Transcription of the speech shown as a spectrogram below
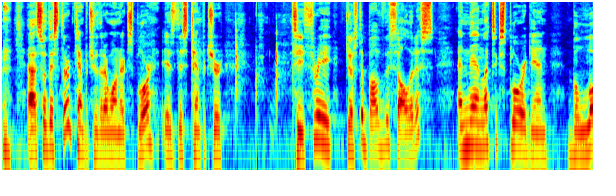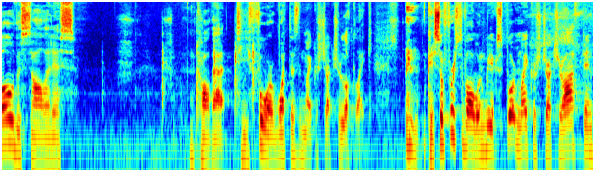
Uh, so this third temperature that I want to explore is this temperature T3 just above the solidus. And then let's explore again below the solidus and call that T4. What does the microstructure look like? okay, so first of all, when we explore microstructure, often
